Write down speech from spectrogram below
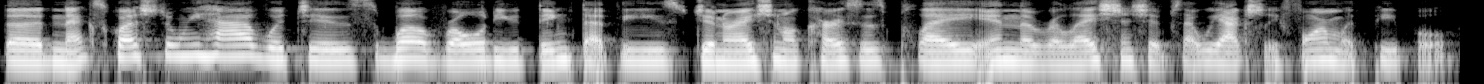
the next question we have, which is what role do you think that these generational curses play in the relationships that we actually form with people?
